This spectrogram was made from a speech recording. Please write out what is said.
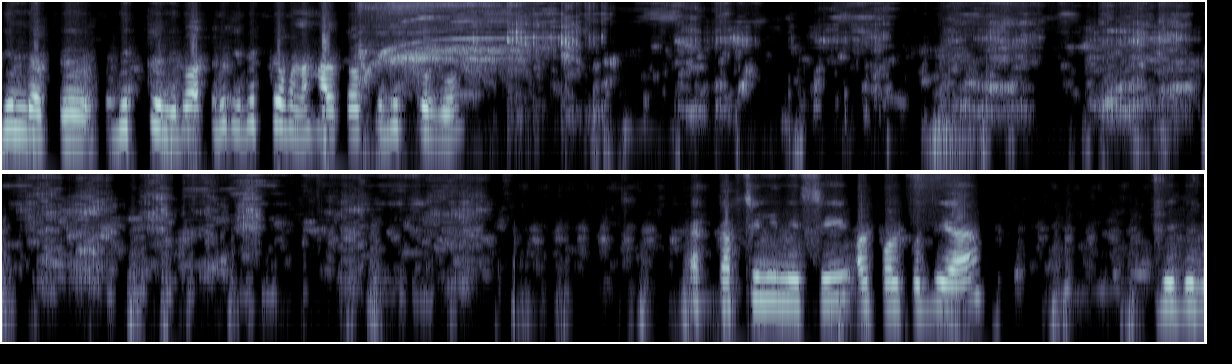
ডিমটা একটু বিট করে নিবো, অত বেশি বিট করব না, হালকা একটু বিট করব। এক কাপ চিনি নিয়েছি, অল্প অল্প দিয়া। দিয়ে দিব।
